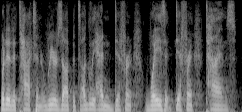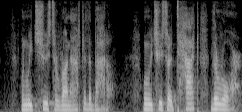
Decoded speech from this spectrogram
But it attacks and it rears up its ugly head in different ways at different times when we choose to run after the battle, when we choose to attack the roar.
